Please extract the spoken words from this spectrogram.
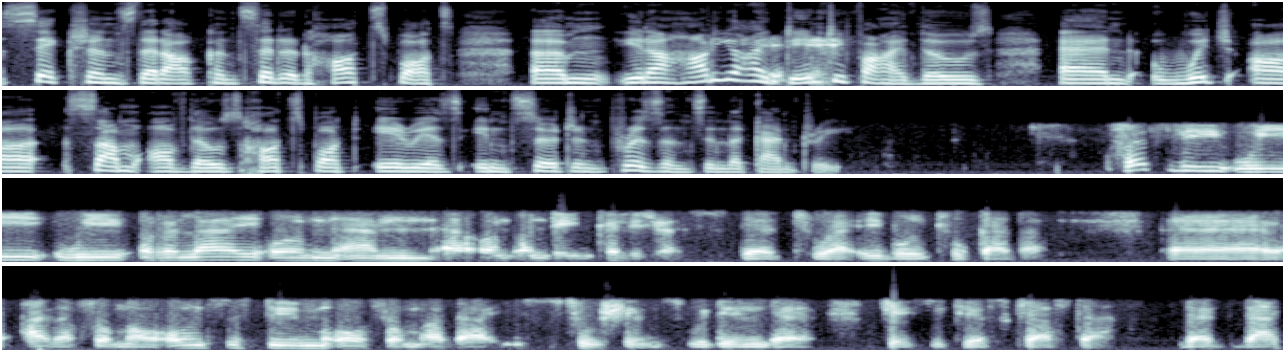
sections that are considered hotspots. Um, you know, how do you identify those and which are some of those hotspot areas in certain prisons in the country? Firstly, we we rely on um, uh, on, on the intelligence that we are able to gather uh, either from our own system or from other institutions within the JCTS cluster. That that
